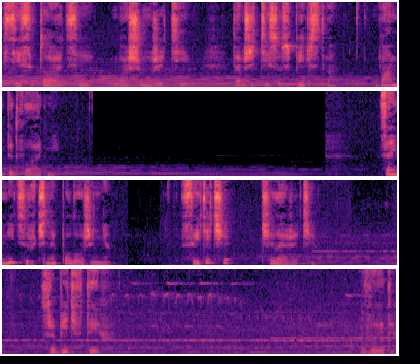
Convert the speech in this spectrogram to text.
Всі ситуації в вашому житті та в житті суспільства вам підвладні. Займіть зручне положення, сидячи чи лежачи. Зробіть вдих, видих,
